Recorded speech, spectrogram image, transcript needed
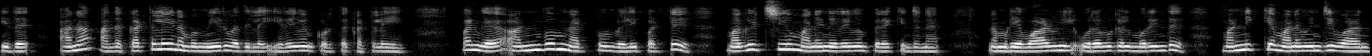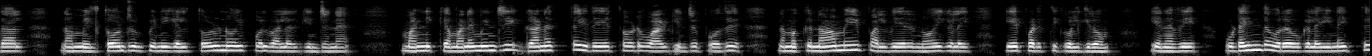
இது. ஆனால் அந்த கட்டளையை நம்ம மீறுவதில்லை. இறைவன் கொடுத்த கட்டளையை. பண்க அன்பும் நட்பும் வெளிப்பட்டு மகிழ்ச்சியும் மனநிறைவும் பிறக்கின்றன. நம்முடைய வாழ்வில் உறவுகள் முறிந்து மன்னிக்க மனமின்றி வாழ்ந்தால் நம்மில் தோன்றும் பிணிகள் தொழுநோய் போல் வளர்கின்றன. மன்னிக்க மனமின்றி கனத்த இதயத்தோடு வாழ்கின்ற போது நமக்கு நாமே பல்வேறு நோய்களை ஏற்படுத்தி கொள்கிறோம். எனவே உடைந்த உறவுகளை இணைத்து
